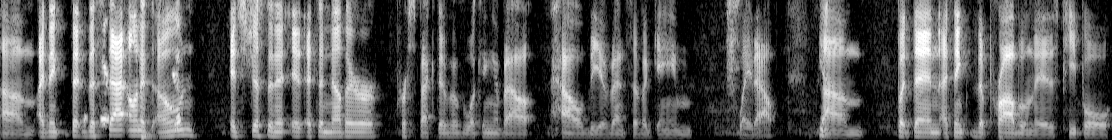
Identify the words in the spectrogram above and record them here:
Um, I think that the stat on its own, it's just an it, it's another perspective of looking about how the events of a game played out. Yeah. Um, but then I think the problem is people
